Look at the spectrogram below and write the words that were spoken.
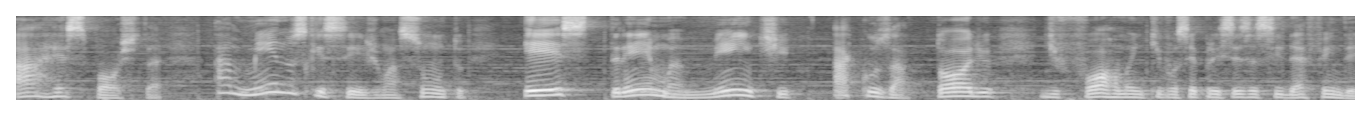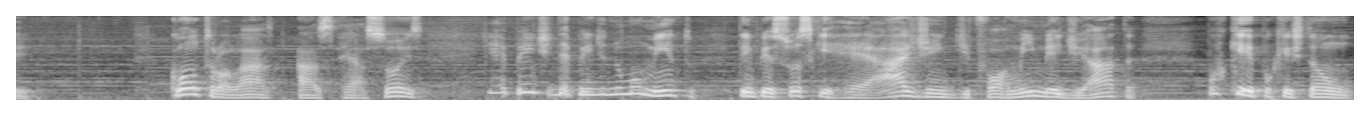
a resposta, a menos que seja um assunto extremamente acusatório, de forma em que você precisa se defender. Controlar as reações, de repente, depende do momento. Tem pessoas que reagem de forma imediata. Por quê? Porque estão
